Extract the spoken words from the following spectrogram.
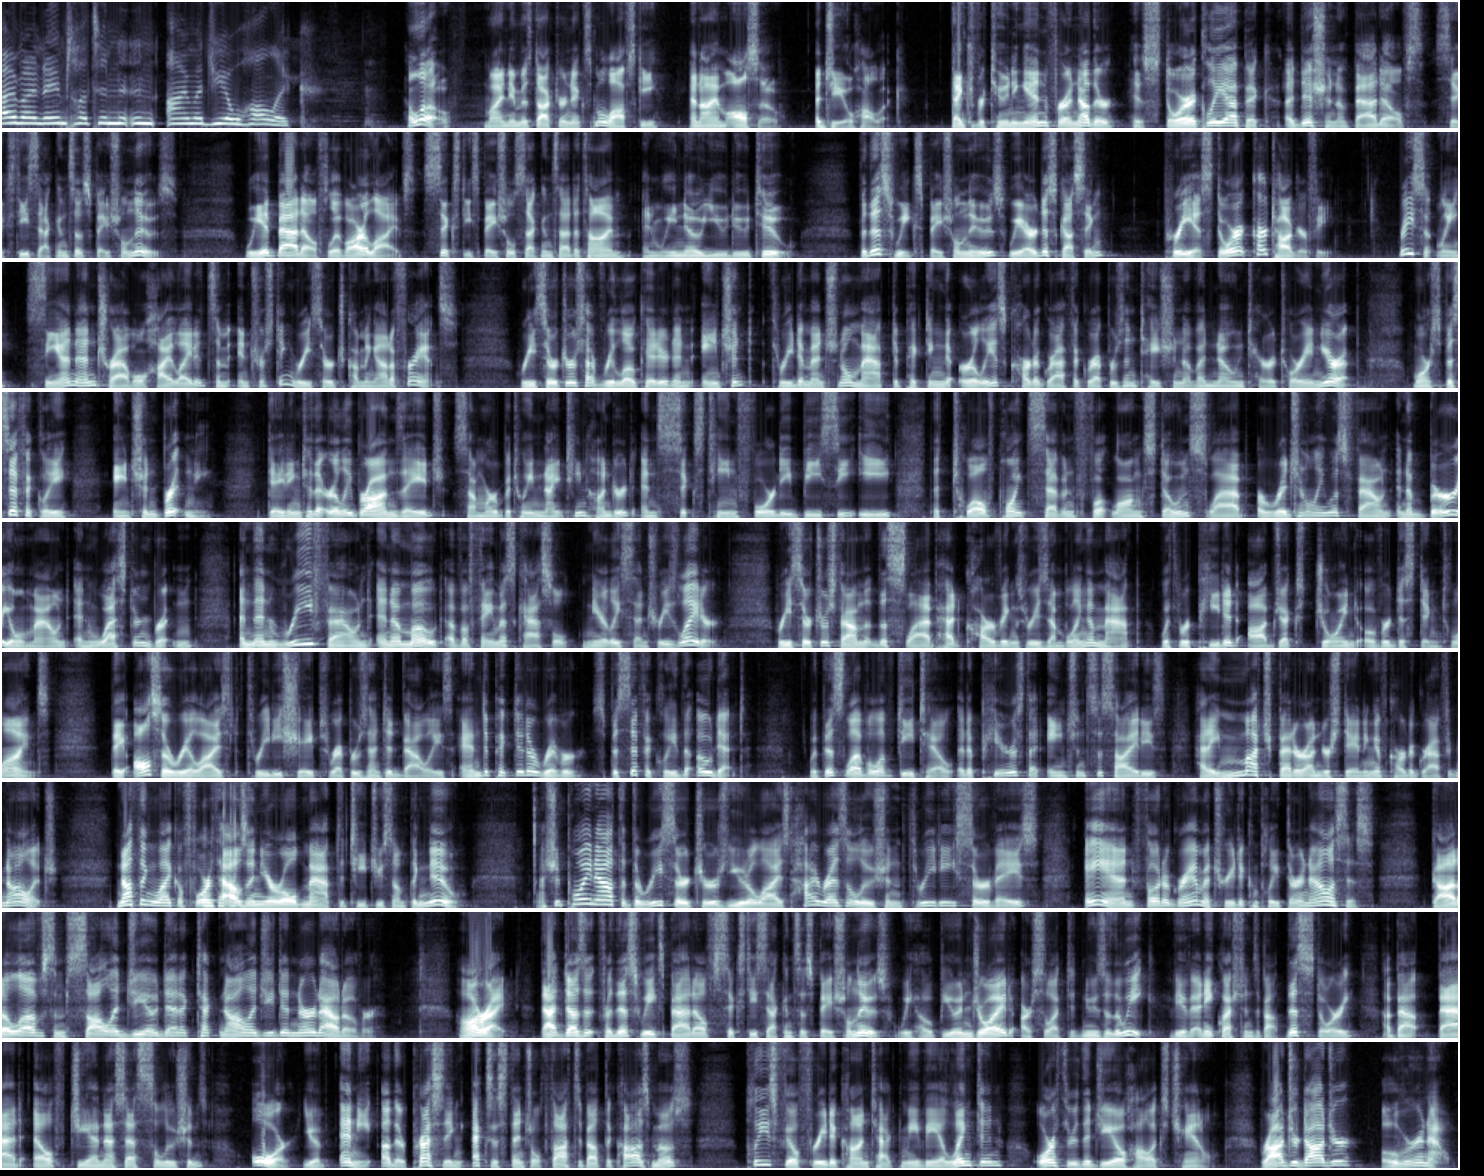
Hi, my name's Hudson, and I'm a geoholic. Hello, my name is Dr. Nick Smolowski, and I am also a geoholic. Thank you for tuning in for another historically epic edition of Bad Elf's 60 Seconds of Spatial News. We at Bad Elf live our lives 60 spatial seconds at a time, and we know you do too. For this week's spatial news, we are discussing prehistoric cartography. Recently, CNN Travel highlighted some interesting research coming out of France. Researchers have relocated an ancient three dimensional map depicting the earliest cartographic representation of a known territory in Europe, more specifically, ancient Brittany. Dating to the early Bronze Age, somewhere between 1900 and 1640 BCE, the 12.7 foot long stone slab originally was found in a burial mound in western Britain and then refound in a moat of a famous castle nearly centuries later. Researchers found that the slab had carvings resembling a map with repeated objects joined over distinct lines. They also realized 3D shapes represented valleys and depicted a river, specifically the Odet. With this level of detail, it appears that ancient societies had a much better understanding of cartographic knowledge. Nothing like a 4,000 year old map to teach you something new. I should point out that the researchers utilized high resolution 3D surveys and photogrammetry to complete their analysis. Gotta love some solid geodetic technology to nerd out over. All right, that does it for this week's Bad Elf 60 Seconds of Spatial News. We hope you enjoyed our selected news of the week. If you have any questions about this story, about Bad Elf GNSS solutions, or you have any other pressing existential thoughts about the cosmos, please feel free to contact me via LinkedIn or through the Geoholics channel. Roger Dodger, over and out.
